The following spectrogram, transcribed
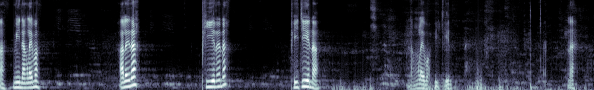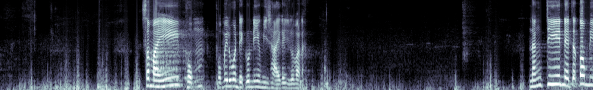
อะมีหนังอะไรบ้างอะไรนะพีอะไรนะพีจีนอะหนังอะไรวะพีจีนนะสมัยผมผมไม่รู้ว่าเด็กรุ่นนี้ยังมีชายกันอยู่หรือเปล่านะหนังจีนเนี่ยจะต้องมี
